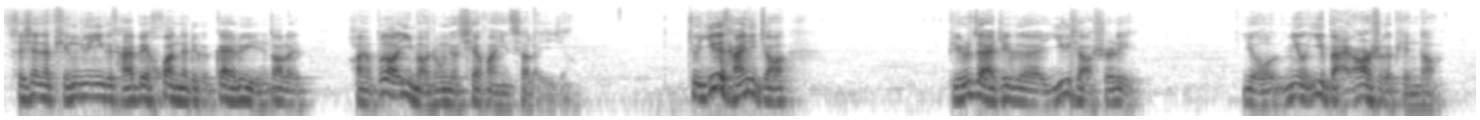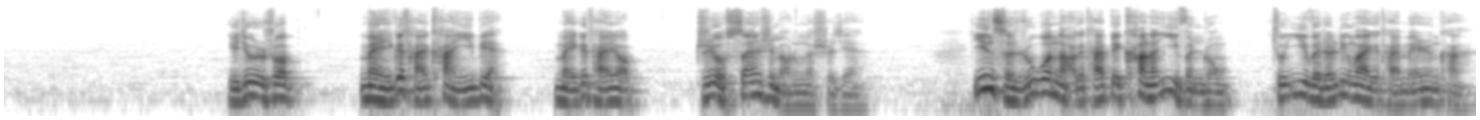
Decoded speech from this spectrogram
所以现在平均一个台被换的这个概率已经到了，好像不到一秒钟就切换一次了，已经。就一个台，你只要，比如在这个一个小时里，有你有一百二十个频道，也就是说，每个台看一遍，每个台要只有三十秒钟的时间。因此，如果哪个台被看了一分钟，就意味着另外一个台没人看。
